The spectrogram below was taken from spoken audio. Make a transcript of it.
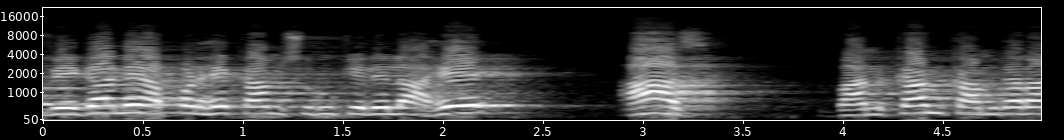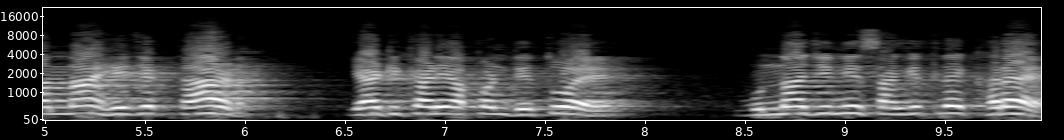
वेगाने आपण हे काम सुरू केलेलं आहे. आज बांधकाम कामगारांना हे जे कार्ड या ठिकाणी आपण देतोय मुन्नाजींनी सांगितलंय खरं आहे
